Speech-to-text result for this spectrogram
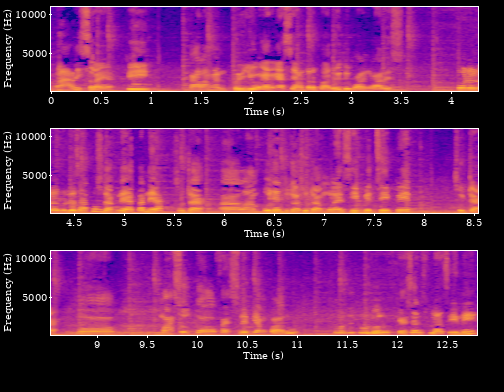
laris lah ya di kalangan Brio RS yang terbaru itu paling laris. Model 2021 sudah kelihatan ya sudah uh, lampunya juga sudah mulai sipit-sipit sudah uh, masuk ke facelift yang baru seperti tulur geser sebelah sini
